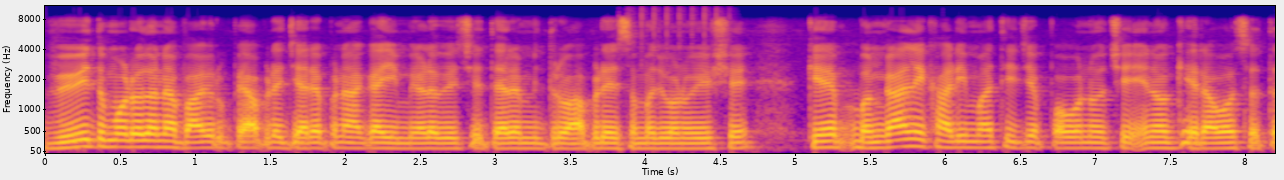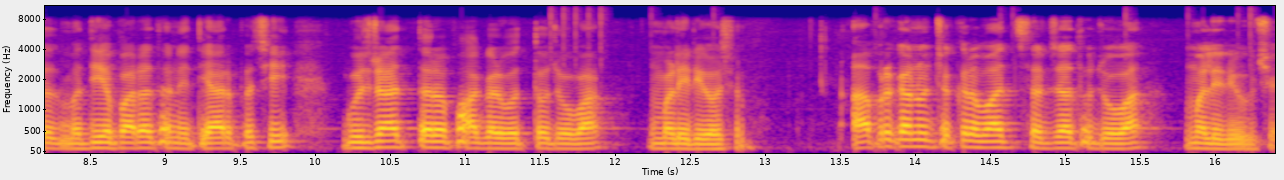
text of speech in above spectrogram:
વિવિધ મોડલોના ભાગરૂપે આપણે જ્યારે પણ આગાહી મેળવીએ છીએ, ત્યારે મિત્રો આપણે સમજવાનું એ છે કે બંગાળની ખાડીમાંથી જે પવનો છે, એનો ઘેરાવો સતત મધ્ય ભારત અને ત્યાર પછી ગુજરાત તરફ આગળ વધતો જોવા મળી રહ્યો છે. આ પ્રકારનો ચક્રવાત સર્જાતો જોવા મળી રહ્યું છે.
